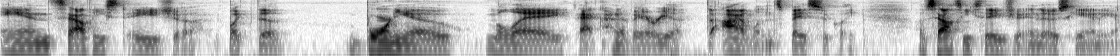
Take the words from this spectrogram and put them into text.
and Southeast Asia, like the Borneo, Malay, that kind of area, the islands basically of Southeast Asia and Oceania,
